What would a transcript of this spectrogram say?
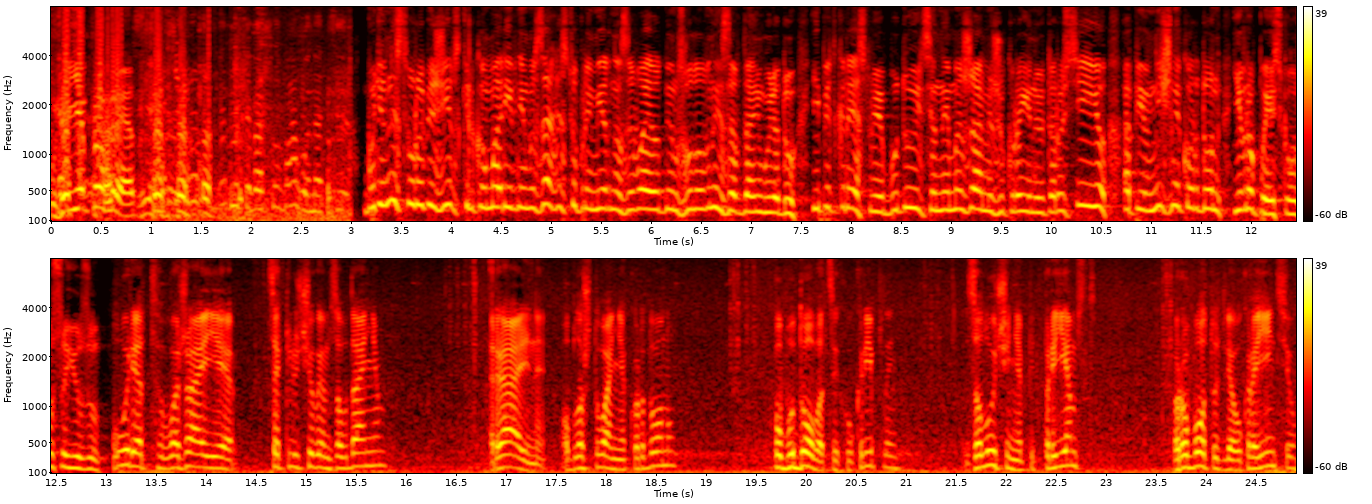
вже є прогрес. Звернути вашу увагу на цю Будівництво рубежів з кількома рівнями захисту прем'єр називає одним з головних завдань уряду і підкреслює, будується не межа між Україною та Росією, а північний кордон Європейського союзу. Уряд вважає це ключовим завданням. Реальне облаштування кордону, побудова цих укріплень, залучення підприємств, роботу для українців,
